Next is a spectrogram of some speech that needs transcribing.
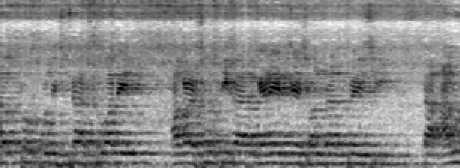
কর্তব্যনিষ্ঠার সুবাদে আমরা সত্যিকার জ্ঞানের যে সন্ধান পেয়েছি, তা আলো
